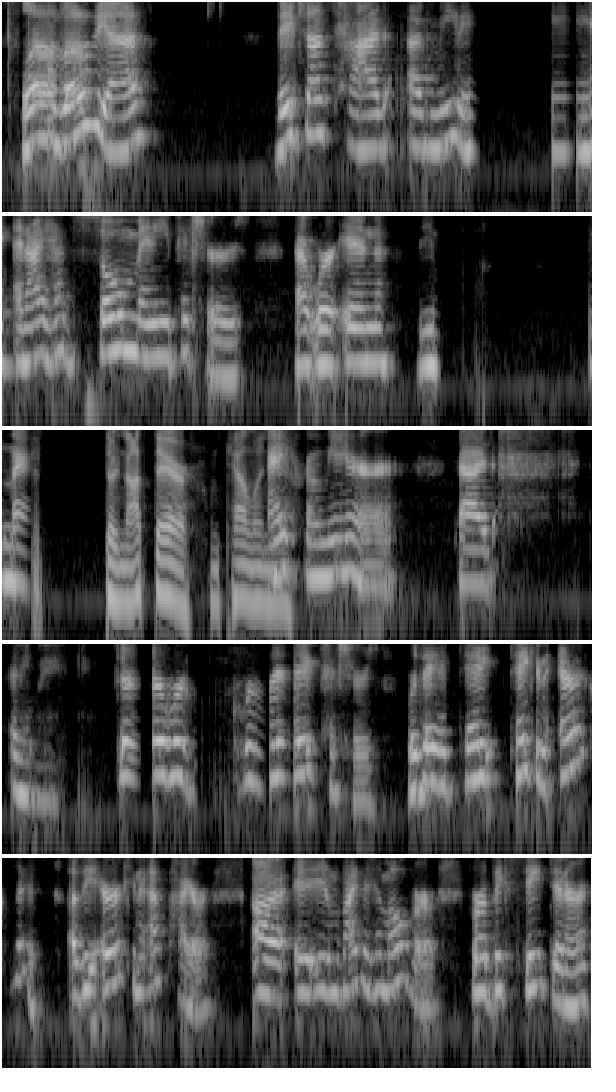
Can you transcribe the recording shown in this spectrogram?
slobovia they just had a meeting and i had so many pictures that were in the my they're not there i'm telling you. micro mirror that anyway, there, there were great pictures where they had ta- taken Eric List of the American Empire, uh, invited him over for a big state dinner,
